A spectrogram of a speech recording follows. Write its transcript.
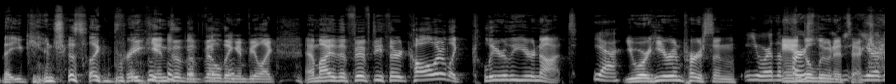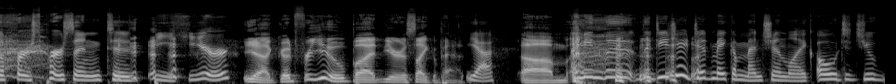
That you can't just like break into the building and be like, Am I the 53rd caller? Like, clearly you're not. Yeah. You are here in person. You are the And a first lunatic. You're the first person to be here. Yeah, good for you, but you're a psychopath. Yeah. Um, I mean the the DJ did make a mention like, "Oh, did you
